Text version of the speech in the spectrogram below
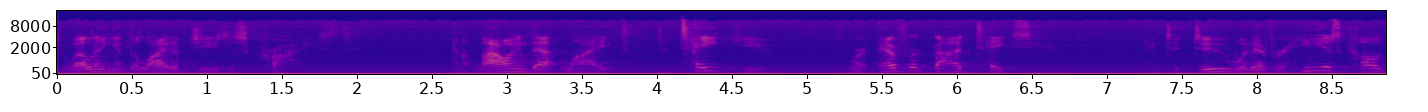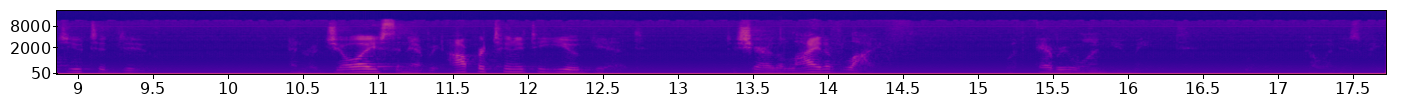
dwelling in the light of Jesus Christ and allowing that light to take you wherever God takes you and to do whatever He has called you to do and rejoice in every opportunity you get to share the light of life with everyone you meet. Go in His peace.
